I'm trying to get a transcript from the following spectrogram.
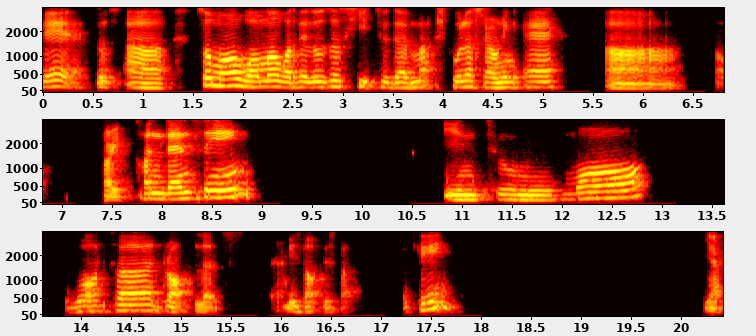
Okay, those are so more warmer water loses heat to the much cooler surrounding air. Uh, sorry, condensing into more water droplets. Let me stop this part. Okay. Yeah.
